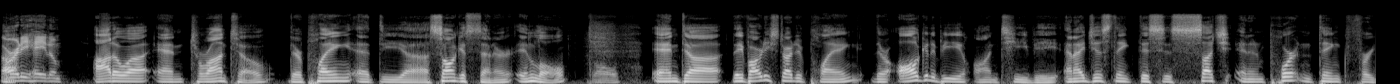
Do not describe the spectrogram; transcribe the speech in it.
I Already hate them. Ottawa, and Toronto. They're playing at the uh, Tsongas Center in Lowell. Lol. And uh, they've already started playing. They're all going to be on TV. And I just think this is such an important thing for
